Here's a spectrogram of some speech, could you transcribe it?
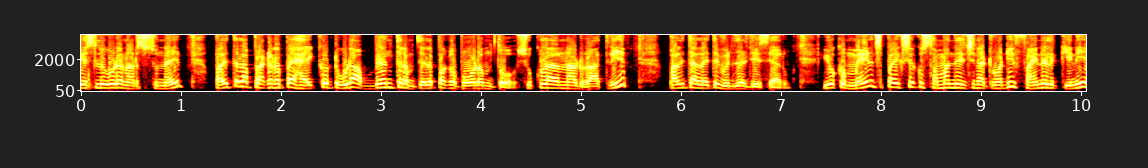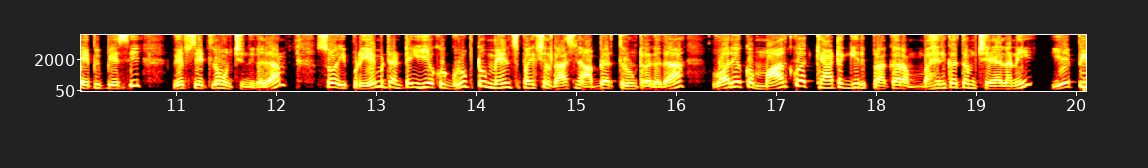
కేసులు కూడా నడుస్తున్నాయి. ఫలితాల ప్రకటనపై హైకోర్టు కూడా అభ్యంతరం తెలపకపోవడంతో శుక్రవారం నాడు రాత్రి ఫలితాలు అయితే విడుదల చేశారు. ఈ యొక్క మెయిన్స్ పరీక్షకు సంబంధించినటువంటి ఫైనల్ కీని ఏపీపీఎస్సీ వెబ్సైట్లో ఉంచింది కదా. సో ఇప్పుడు ఏమిటంటే ఈ యొక్క గ్రూప్ టూ మెయిన్స్ పరీక్షలు రాసిన అభ్యర్థులు ఉంటారు కదా. వారి యొక్క మార్కుల కేటగిరీ ప్రకారం బహిర్గతం చేయాలని ఏపీ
